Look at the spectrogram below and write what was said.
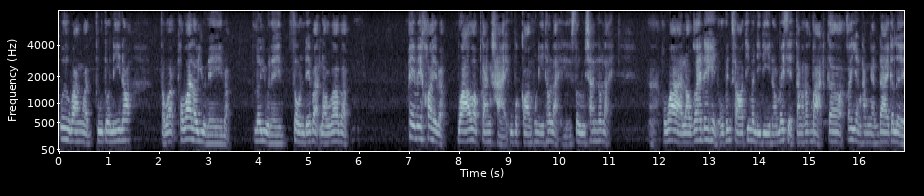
เวอวางกว่าทูตัวนี้เนาะแต่ว่าเพราะว่าเราอยู่ในแบบ เราอยู่ในโซน dev อะเราก็แบบไม่ไม่ค่อยแบบว้าวกับการขายอุปกรณ์พวกนี้เท่าไหร่หรือ solution เท่าไหร่อ่าเพราะว่าเราก็ได้เห็น Open Source ที่มันดีๆเนาะไม่เสียตังค์สักบาทก็ก็ยังทำงานได้ก็เลย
